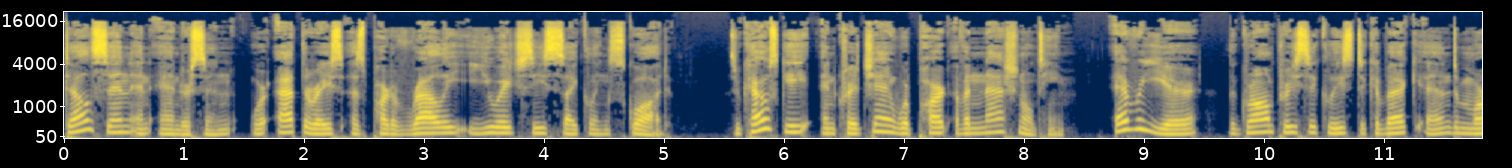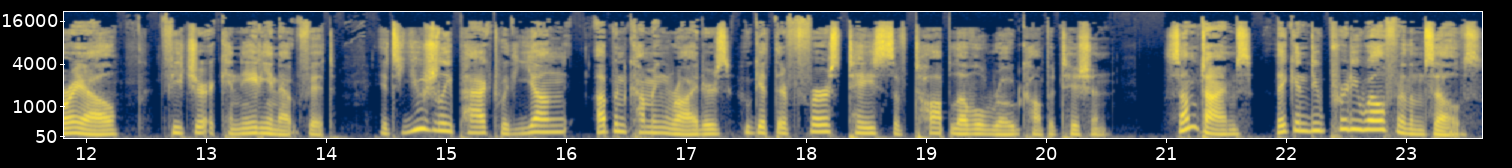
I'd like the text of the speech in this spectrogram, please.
Dal-Cin and Anderson were at the race as part of Rally UHC cycling squad. Zukowski and Chrétien were part of a national team. Every year, the Grand Prix Cycliste de Quebec and de Montréal feature a Canadian outfit. It's usually packed with young, up and coming riders who get their first tastes of top level road competition. Sometimes they can do pretty well for themselves.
